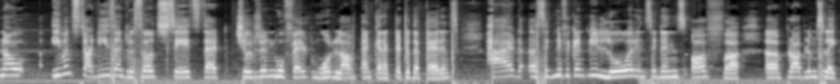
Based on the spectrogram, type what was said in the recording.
now, even studies and research says that children who felt more loved and connected to their parents had a significantly lower incidence of uh, uh, problems like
